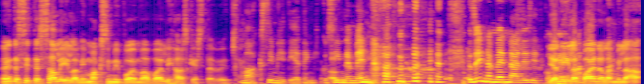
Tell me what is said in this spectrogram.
No entäs sitten salilla, niin maksimivoimaa vai lihaskestävyyttä? Maksimi tietenkin, kun sinne mennään. kun sinne mennään, niin sitten Ja niillä painoilla, millä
